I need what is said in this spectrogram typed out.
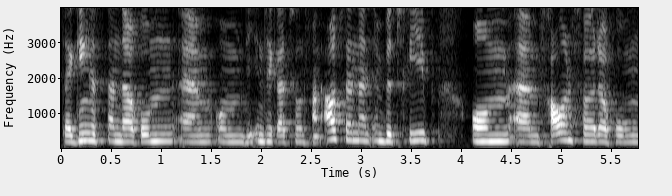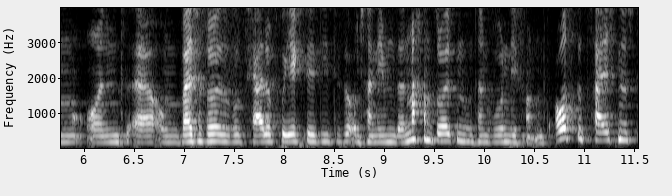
Da ging es dann darum, ähm, um die Integration von Ausländern im Betrieb, um ähm, Frauenförderung und äh, um weitere soziale Projekte, die diese Unternehmen dann machen sollten. Und dann wurden die von uns ausgezeichnet.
